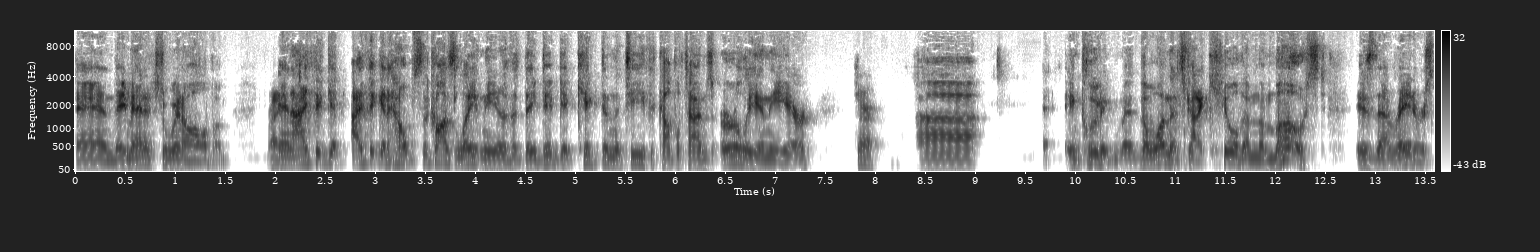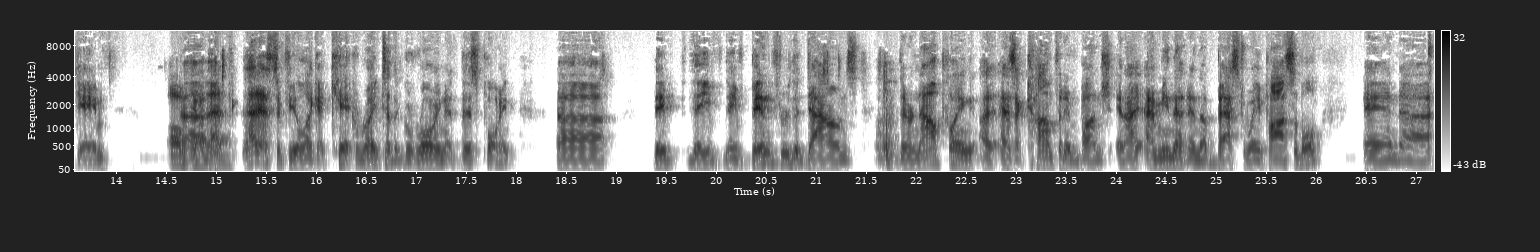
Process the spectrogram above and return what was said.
and they managed to win all of them. Right. And I think it I think it helps the cause late in the year that they did get kicked in the teeth a couple times early in the year. sure. uh, including the one that's got to kill them the most is that Raiders game. Oh, Uh, God, that yeah. that has to feel like a kick right to the groin at this point. Uh, they've they've they've been through the downs. They're now playing uh as a confident bunch, and I, I mean that in the best way possible. And uh,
